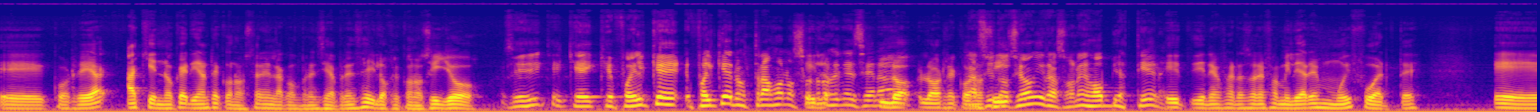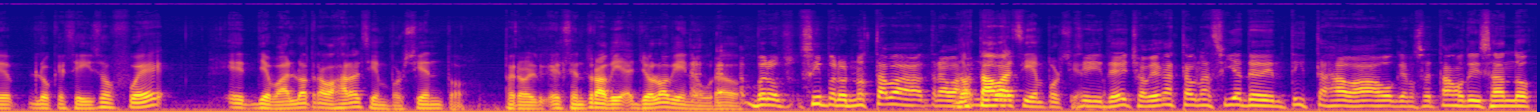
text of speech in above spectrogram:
eh, Correa, a quien no querían reconocer en la conferencia de prensa y lo reconocí yo. Sí, que, que, fue el que fue el que nos trajo a nosotros lo- en el Senado. lo- lo la reconocí. situación y razones obvias tiene. y tiene razones familiares muy fuertes. Eh, lo que se hizo fue eh, llevarlo a trabajar al 100%, pero el, el centro había, yo lo había inaugurado. Pero sí, pero no estaba trabajando. No estaba al 100%. Sí, de hecho, habían hasta unas sillas de dentistas abajo que no se estaban utilizando,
